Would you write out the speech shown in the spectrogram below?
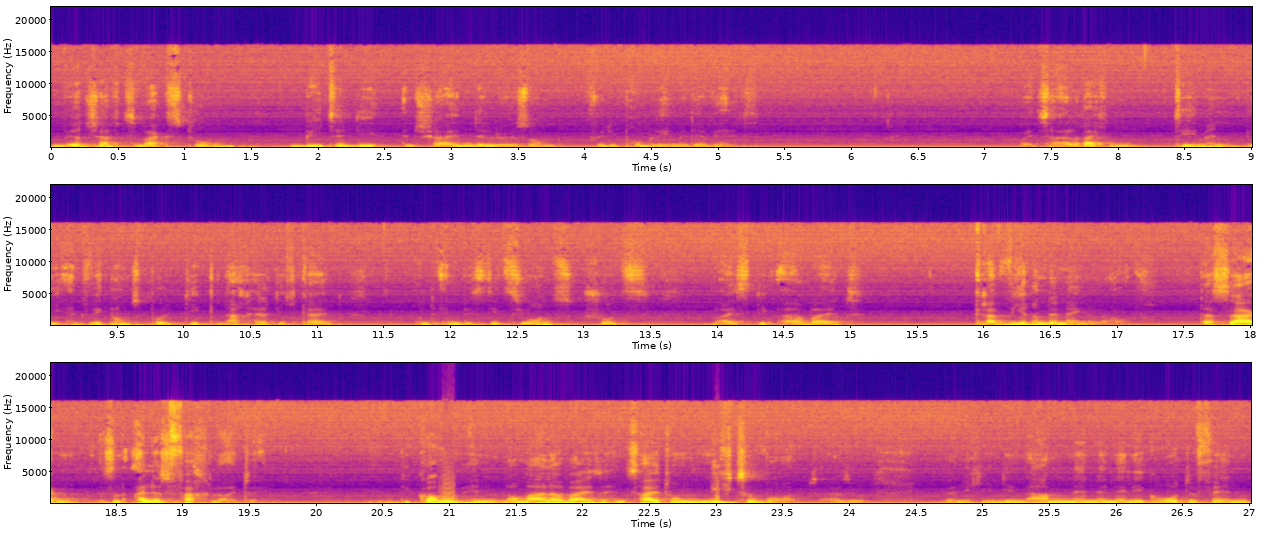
Wirtschaftswachstum biete die entscheidende Lösung für die Probleme der Welt. Bei zahlreichen Themen wie Entwicklungspolitik, Nachhaltigkeit und Investitionsschutz weist die Arbeit gravierende Mängel auf. Das sagen, das sind alles Fachleute. Die kommen in, normalerweise in Zeitungen nicht zu Wort. Also wenn ich Ihnen die Namen nenne, Nelly Grotefend,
